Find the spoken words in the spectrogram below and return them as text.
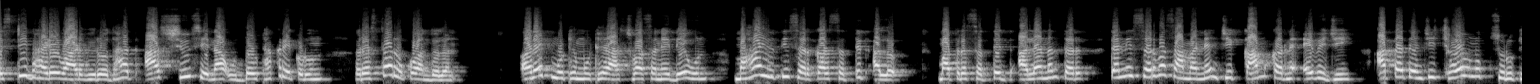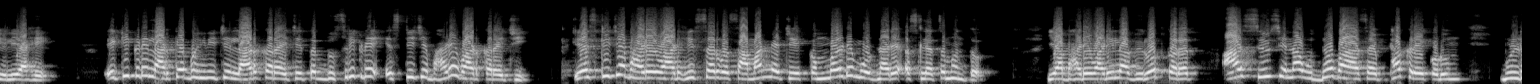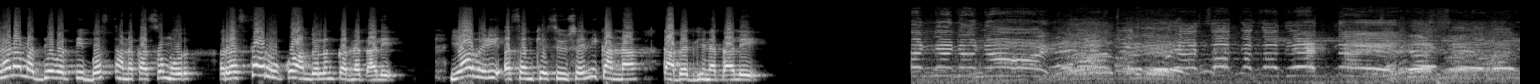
ST भाडे वाढ विरोधात आज शिवसेना उद्धव ठाकरेकडून रस्ता रोको आंदोलन. अनेक मोठे मोठे आश्वासने देऊन महायुती सरकार सत्तेत आलं. मात्र सत्तेत आल्यानंतर त्यांनी सर्वसामान्यांची काम करण्याऐवजी आता त्यांची छळवणूक सुरू केली आहे. एकीकडे लाडक्या बहिणीचे लाड करायचे तर दुसरीकडे एसटीचे भाडे वाढ करायची. एसटीचे भाडे वाढ ही सर्वसामान्याचे कंबरडे मोडणारे असल्याचं म्हणतं. या भाडेवाढीला विरोध करत आज शिवसेना उद्धव बाळासाहेब ठाकरे कडून बुलढाणा मध्यवर्ती बस स्थानकासमोर रस्ता रोको आंदोलन करण्यात आले. यावेळी असंख्य शिवसैनिकांना ताब्यात घेण्यात आले अन्याय न्याय पुराचा कसा देत नाही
